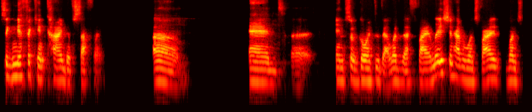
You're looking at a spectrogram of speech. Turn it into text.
significant kind of suffering? Um, and uh, and sort of going through that, whether that's violation, having one's, one's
